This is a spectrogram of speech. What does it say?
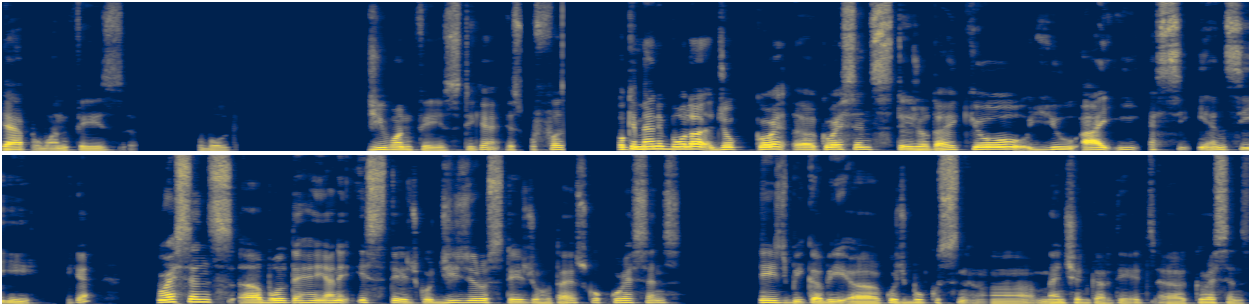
gap one phase को बोलते जी वन फ़ेज़ ठीक है? इसको फ़र्स्ट ओके okay, मैंने बोला जो क्वेश्चन स्टेज होता है Q U I E S C N C E ठीक है? क्वेश्चंस बोलते हैं यानी इस स्टेज को जी ज़ीरो स्टेज जो होता है उसको क्वेश्चंस स्टेज भी कभी uh, कुछ बुक्स मेंशन करती है। इट्स क्वेश्चंस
